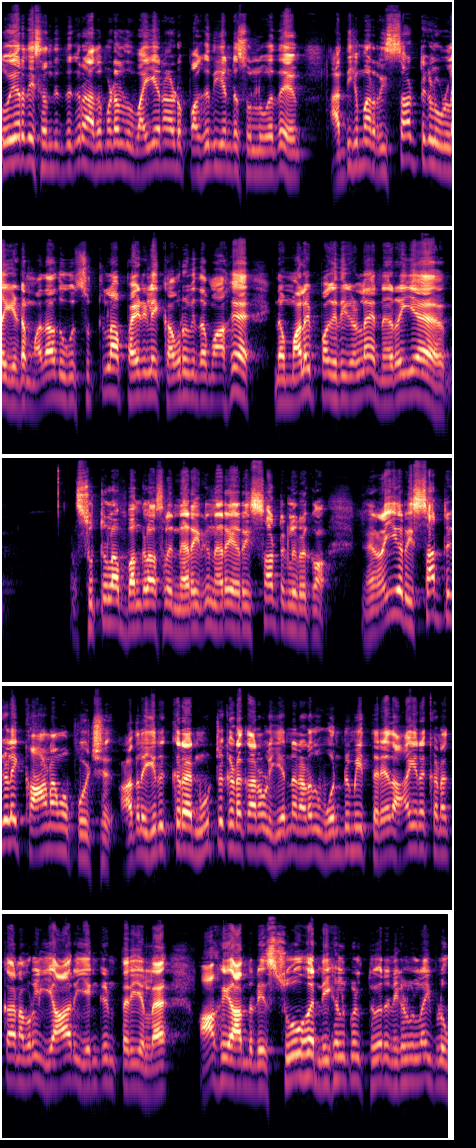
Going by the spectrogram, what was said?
துயரத்தை சந்தித்துக்கிறோம் அது மட்டும் வயநாடு பகுதி என்று சொல்லுவது அதிகமாக ரிசார்ட்டுகள் உள்ள இடம். அதாவது ஒரு சுற்றுலா பயணிகளை கவரும் விதமாக இந்த மலைப்பகுதிகளில் நிறைய நிறைய சுற்றுலா பங்களாஸில் நிறைய இருக்குது நிறைய ரிசார்ட்டுகள் இருக்கும். நிறைய ரிசார்ட்டுகளே காணாமல் போச்சு. அதில் இருக்கிற நூற்றுக்கணக்கானவர்கள் என்ன நடந்தது ஒன்றுமே தெரியாது. ஆயிரக்கணக்கானவர்கள் யார் எங்குன்னு தெரியல. ஆகைய அந்த சோக நிகழ்வுகள் துயர நிகழ்வுகள்லாம் இவ்வளோ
